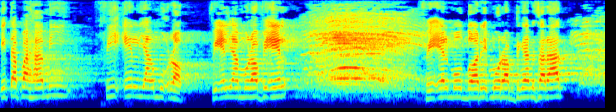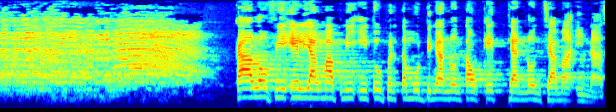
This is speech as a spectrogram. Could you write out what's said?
kita pahami fiil yang mu'rab. Fiil yang mu'rab fiil? Fiil mudhari mu'rab dengan syarat Kalau fiil yang mabni itu bertemu dengan non taukid dan non jamainas,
